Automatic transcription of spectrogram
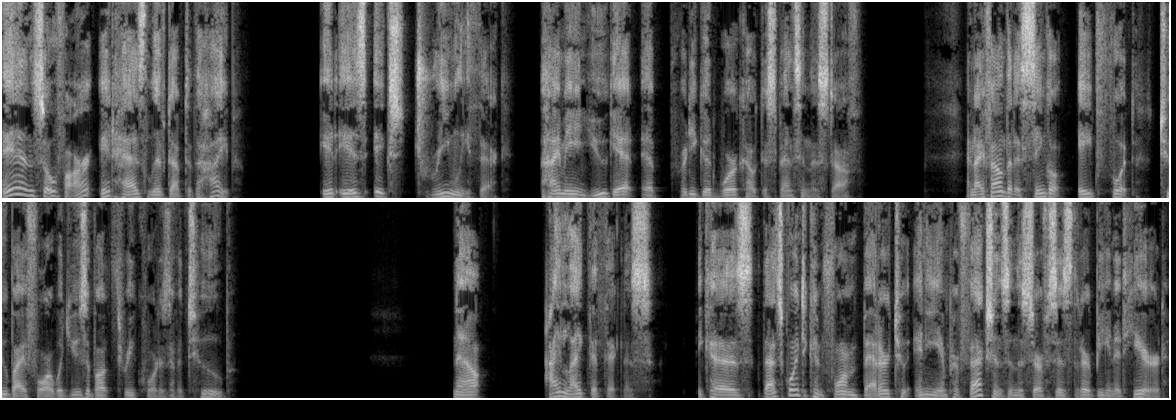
And so far, it has lived up to the hype. It is extremely thick. I mean, you get a pretty good workout dispensing this stuff. And I found that a single eight foot two by four would use about three quarters of a tube. Now, I like the thickness because that's going to conform better to any imperfections in the surfaces that are being adhered.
